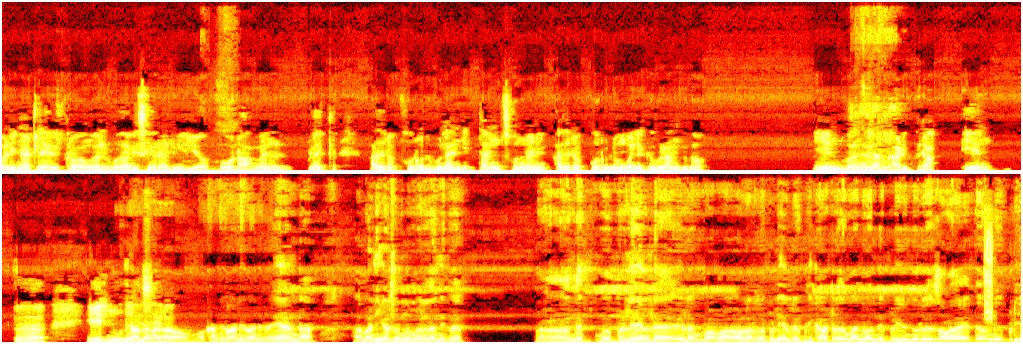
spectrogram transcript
வெளிநாட்டில் இருக்கிறவங்க உதவி செய்கிற வீடியோ போடாமல் லைக் அதில் பொருள் விளங்கித்தான் சொன்ன அதில் பொருள் உங்களுக்கு விளங்குதோ? ஏன் வந்து அடுக்கிறா ஏன் ஏன் உதவி அதான் செய்கிற நான் கண்டிப்பா கண்டிப்பா கண்டிப்பா ஏனென்றா அப்ப நீங்கள் சொன்ன மாதிரி தான் இப்ப அந்த பிள்ளைகளோட இளம் வளர்ற பிள்ளைகள்ட்ட இப்படி காட்டுறது மண் வந்து இப்படி இந்த ஒரு சமுதாயத்தை வந்து இப்படி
